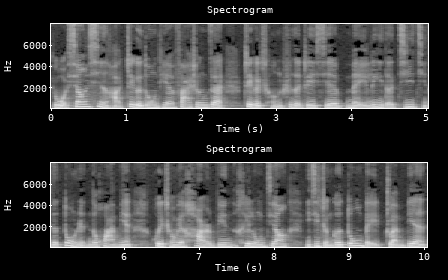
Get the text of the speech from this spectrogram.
就我相信哈，这个冬天发生在这个城市的这些美丽的、积极的、动人的画面，会成为哈尔滨、黑龙江以及整个东北转变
